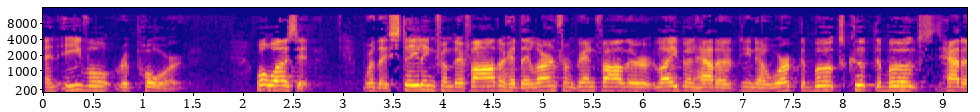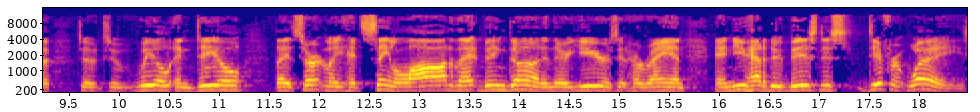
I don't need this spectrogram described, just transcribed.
an evil report. What was it? Were they stealing from their father? Had they learned from grandfather Laban how to, you know, work the books, cook the books, how to, to, to wheel and deal? They had certainly had seen a lot of that being done in their years at Haran and knew how to do business different ways.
